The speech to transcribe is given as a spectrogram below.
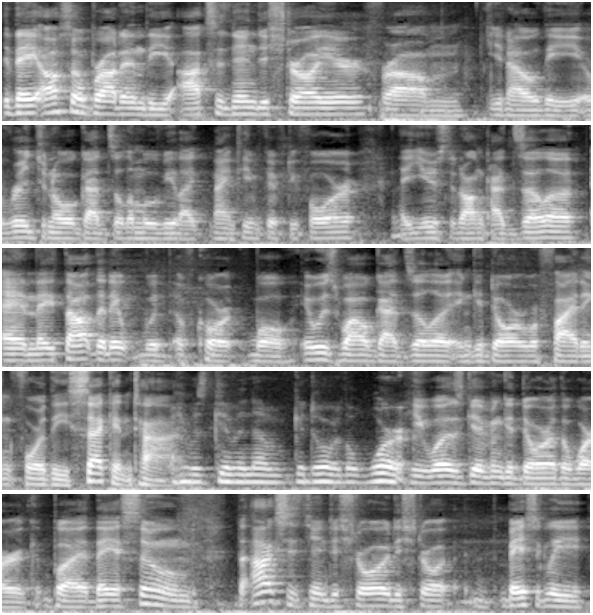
they also brought in the oxygen destroyer from you know the original Godzilla movie like 1954 they used it on Godzilla and they thought that it would of course well it was while Godzilla and Ghidorah were fighting for the second time. He was giving them Ghidorah the work. he was giving Ghidorah the work but they assumed the oxygen destroyer destroy basically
